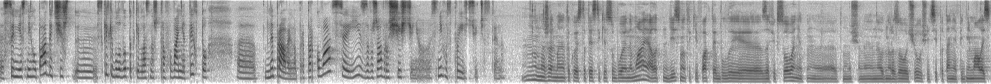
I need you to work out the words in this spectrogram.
е, сильні снігопади, чи е, скільки було випадків власне штрафування тих, хто е, неправильно припаркувався і заважав розчищенню снігу з проїжджої частини? Ну, на жаль, в мене такої статистики з собою немає, але дійсно такі факти були е, зафіксовані, е, тому що неодноразово чув, що ці питання піднімались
